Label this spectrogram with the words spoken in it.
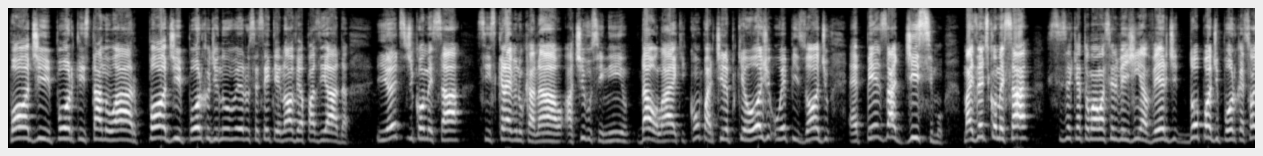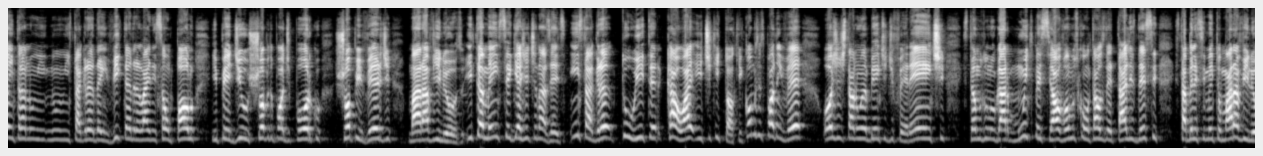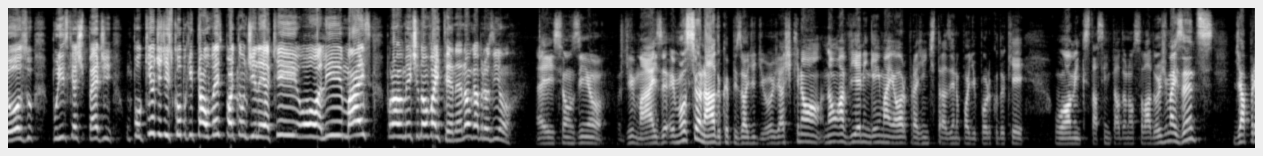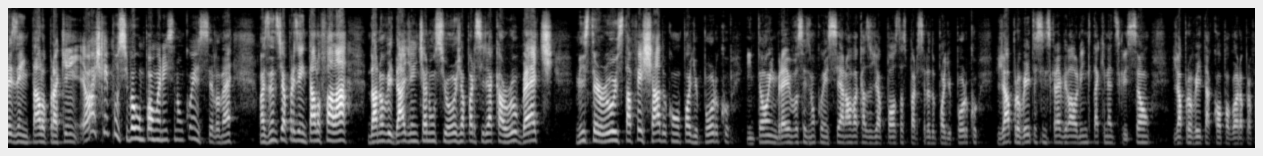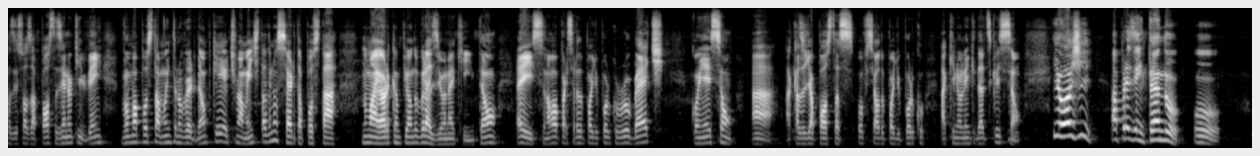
Pode porco está no ar, pode porco de número 69, rapaziada. E antes de começar, se inscreve no canal, ativa o sininho, dá o like, compartilha, porque hoje o episódio é pesadíssimo. Mas antes de começar, se você quer tomar uma cervejinha verde do Pó de Porco, é só entrar no, no Instagram da Invicta Underline São Paulo e pedir o chopp do Pó de Porco, chopp verde, maravilhoso. E também seguir a gente nas redes Instagram, Twitter, Kawaii e TikTok. E como vocês podem ver, hoje a gente está num ambiente diferente, estamos num lugar muito especial, vamos contar os detalhes desse estabelecimento maravilhoso. Por isso que a gente pede um pouquinho de desculpa que talvez pode ter um delay aqui ou ali, mas provavelmente não vai ter, né não, Gabrielzinho? É isso, Sonzinho. Demais. Emocionado com o episódio de hoje. Acho que não, não havia ninguém maior para a gente trazer no Pó de Porco do que o homem que está sentado ao nosso lado hoje. Mas antes de apresentá-lo para quem. Eu acho que é impossível algum palmeirense não conhecê-lo, né? Mas antes de apresentá-lo, falar da novidade, a gente anunciou hoje a parceria com a Rubet. Mr. Ru está fechado com o Pó de Porco, então em breve vocês vão conhecer a nova casa de apostas parceira do Pó de Porco. Já aproveita e se inscreve lá, o link está aqui na descrição. Já aproveita a Copa agora para fazer suas apostas. E ano que vem vamos apostar muito no Verdão, porque ultimamente está dando certo apostar no maior campeão do Brasil, né, aqui. Então é isso, nova parceira do Pó de Porco, Rubet. Conheçam a, a casa de apostas oficial do Pó de Porco aqui no link da descrição. E hoje, apresentando o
